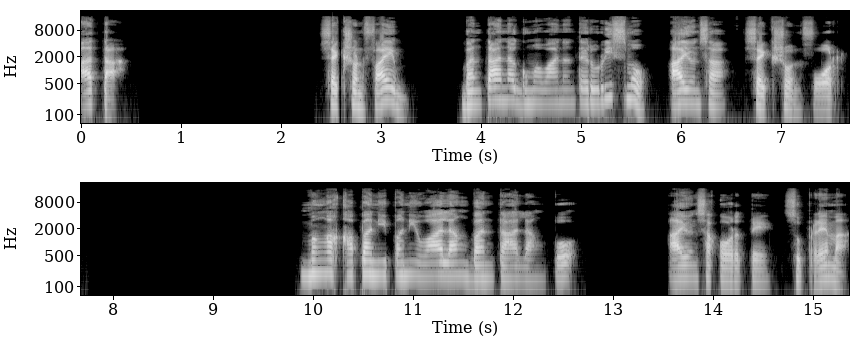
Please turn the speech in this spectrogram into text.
ATA? Section 5 banta na gumawa ng terorismo ayon sa Section 4. Mga kapanipaniwalang banta lang po ayon sa Korte Suprema.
